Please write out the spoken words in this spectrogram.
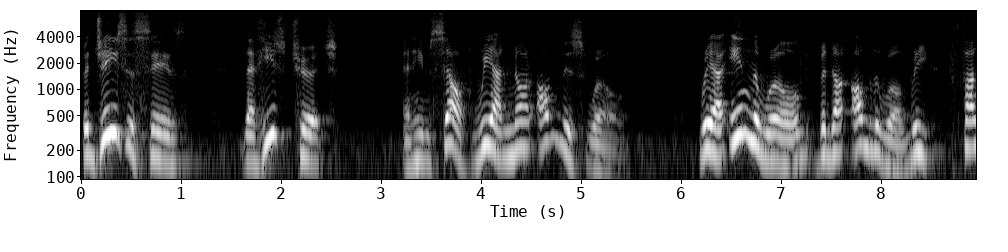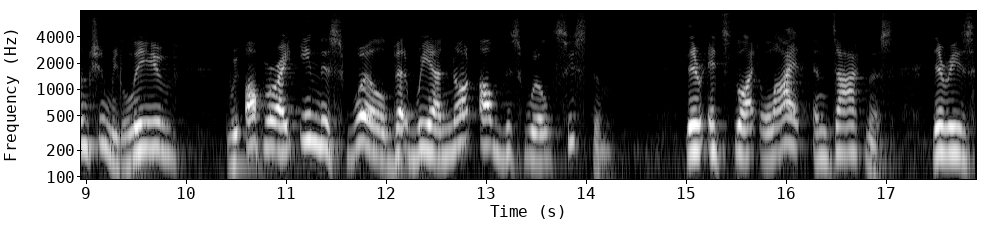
But Jesus says that his church and himself, we are not of this world. We are in the world, but not of the world. We function, we live, we operate in this world, but we are not of this world system. There, it's like light and darkness. There is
